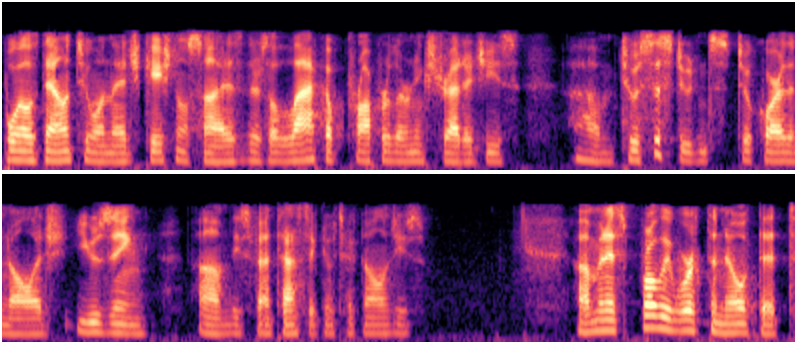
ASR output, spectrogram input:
boils down to on the educational side is there's a lack of proper learning strategies um, to assist students to acquire the knowledge using um, these fantastic new technologies. Um, and it's probably worth to note that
